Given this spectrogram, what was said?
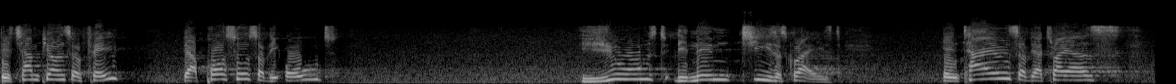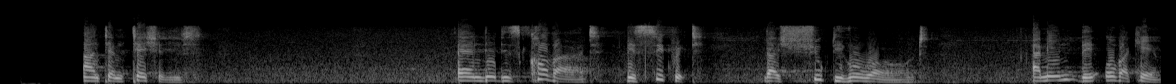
the champions of faith, the apostles of the old, used the name Jesus Christ in times of their trials and temptations. And they discovered the secret that shook the whole world. I mean, they overcame.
